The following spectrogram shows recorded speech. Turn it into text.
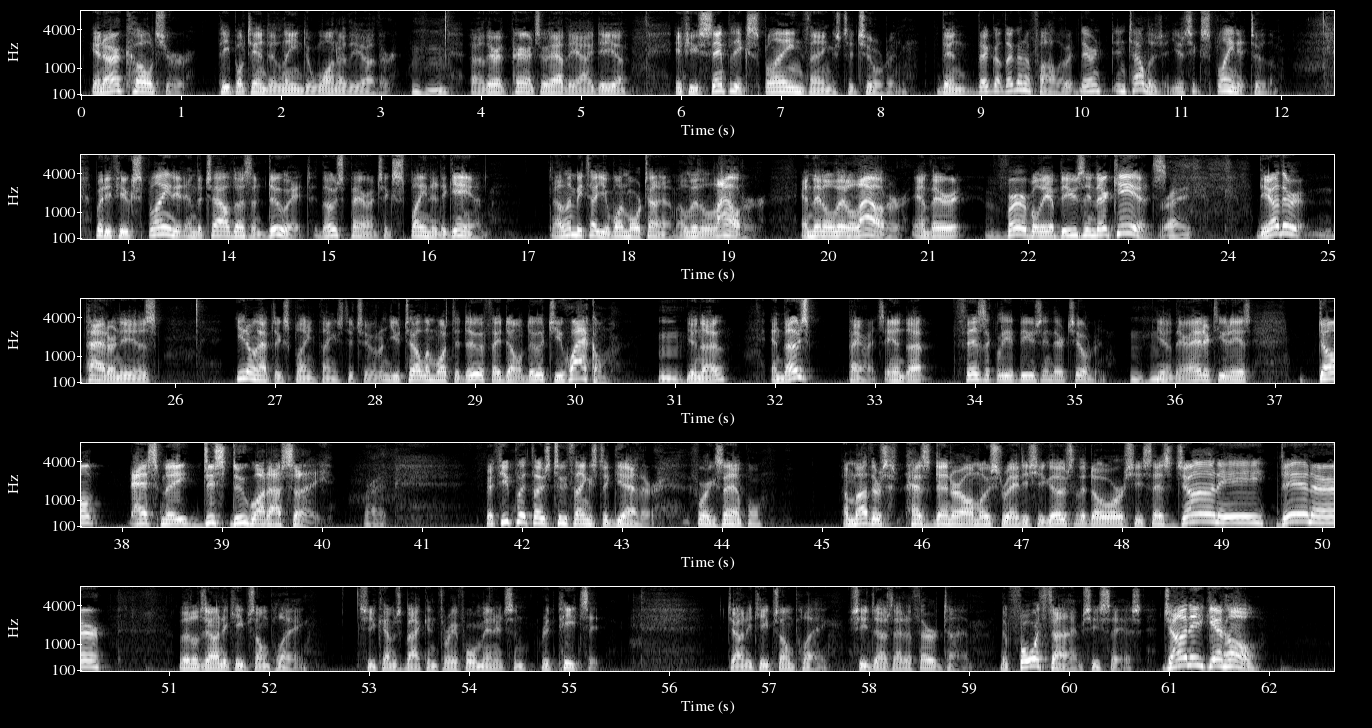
In our culture, people tend to lean to one or the other. Mm-hmm. Uh, there are parents who have the idea if you simply explain things to children, then they're, go- they're going to follow it. They're intelligent. You just explain it to them. But if you explain it and the child doesn't do it, those parents explain it again. Now, let me tell you one more time a little louder, and then a little louder, and they're verbally abusing their kids. Right. The other pattern is you don't have to explain things to children. You tell them what to do. If they don't do it, you whack them. Hmm. You know? And those parents end up physically abusing their children. Mm-hmm. You know, their attitude is don't ask me, just do what I say. Right. If you put those two things together, for example, a mother has dinner almost ready. She goes to the door. She says, Johnny, dinner. Little Johnny keeps on playing. She comes back in three or four minutes and repeats it. Johnny keeps on playing. She does that a third time. The fourth time, she says, Johnny, get home.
